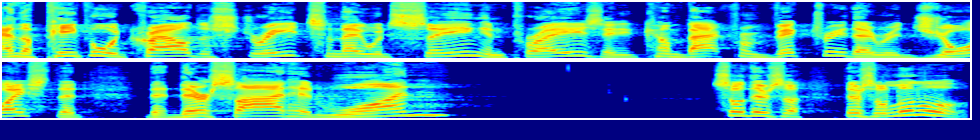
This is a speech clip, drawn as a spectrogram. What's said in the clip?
and the people would crowd the streets and they would sing and praise. They'd come back from victory. They rejoiced that, that their side had won. So there's a, there's a little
